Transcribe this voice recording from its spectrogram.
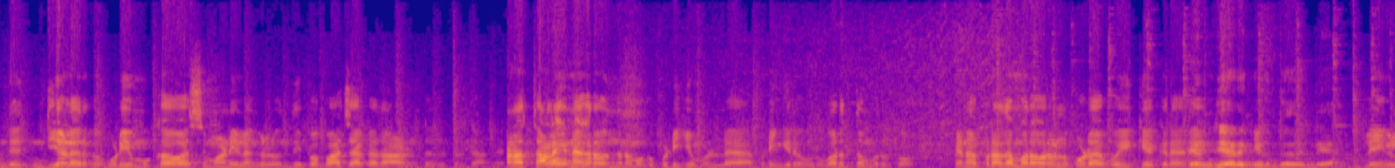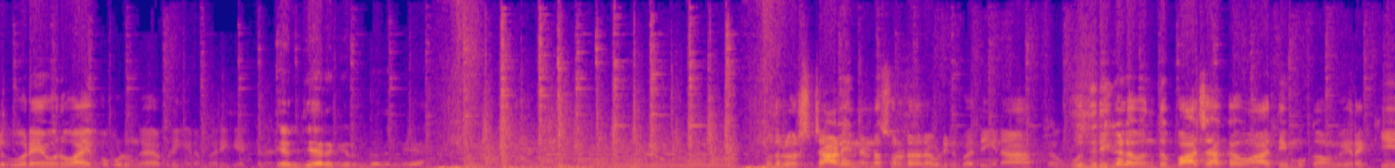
இந்த இந்தியாவில் இருக்கக்கூடிய முக்காவாசி மாநிலங்கள் வந்து இப்போ பாஜக தான் ஆழ்ந்துகிட்டு இருக்காங்க. ஆனா தலைநகரை வந்து நமக்கு பிடிக்க முடியல அப்படிங்கிற ஒரு வருத்தம் இருக்கும். ஏன்னா பிரதமர் அவர்கள் கூட போய் கேட்கிறாரு எம்ஜிஆருக்கு இருந்தது இல்லையா? இல்லை எங்களுக்கு ஒரே ஒரு வாய்ப்பு கொடுங்க அப்படிங்கிற மாதிரி கேட்கிறாரு எம்ஜிஆருக்கு இருந்தது இல்லையா? முதல்வர் ஸ்டாலின் என்ன சொல்றாரு அப்படின்னு பாத்தீங்கன்னா உதிரிகளை வந்து பாஜகவும் அதிமுகவும் இறக்கி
